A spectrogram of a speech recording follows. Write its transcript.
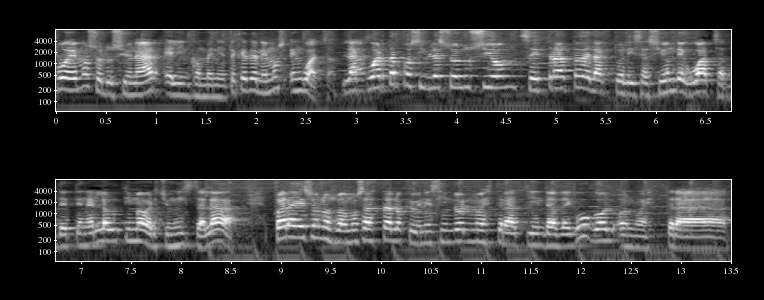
podemos solucionar el inconveniente que tenemos en WhatsApp. La cuarta posible solución se trata de la actualización de WhatsApp, de tener la última versión instalada. Para eso nos vamos hasta lo que viene siendo nuestra tienda de Google o nuestra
